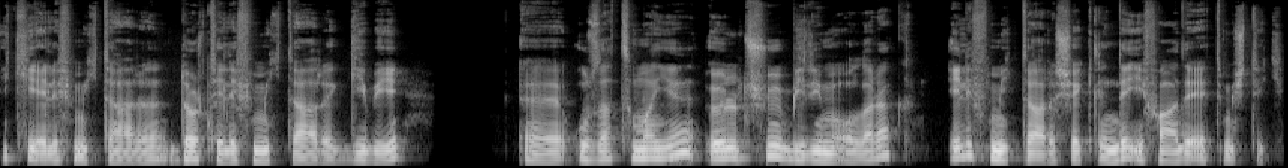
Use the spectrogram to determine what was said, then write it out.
iki elif miktarı, dört elif miktarı gibi e, uzatmayı ölçü birimi olarak elif miktarı şeklinde ifade etmiştik.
